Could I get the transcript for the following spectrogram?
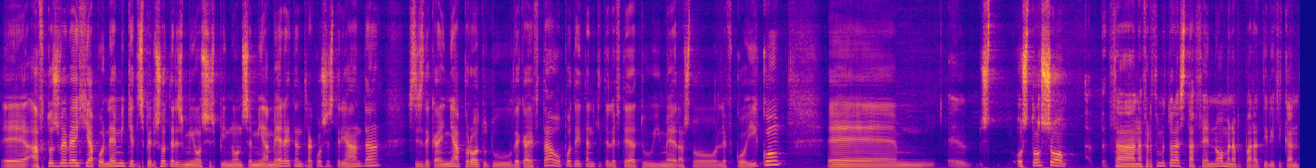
Ε, αυτός βέβαια έχει απονέμει και τις περισσότερες μειώσεις ποινών σε μία μέρα. Ήταν 330 στις 19 πρώτου του 17, οπότε ήταν και η τελευταία του ημέρα στο Λευκό Οίκο. Ε, ε, σ- ωστόσο, θα αναφερθούμε τώρα στα φαινόμενα που παρατηρήθηκαν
